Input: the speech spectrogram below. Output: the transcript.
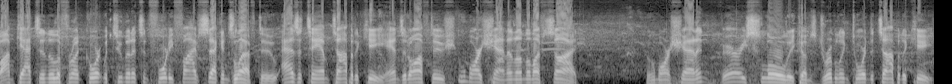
Bobcats into the front court with two minutes and 45 seconds left to Azotam, top of the key. Hands it off to Umar Shannon on the left side. Umar Shannon very slowly comes dribbling toward the top of the key.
